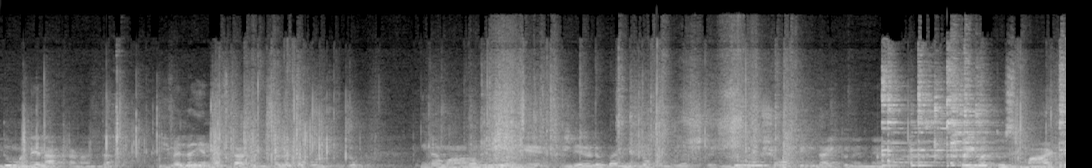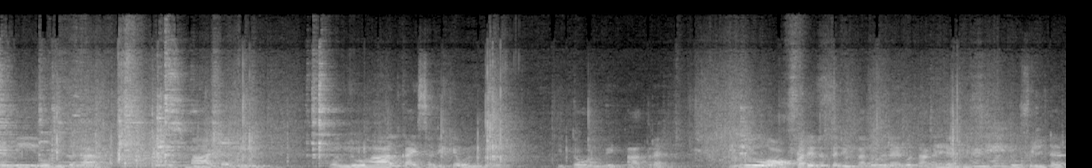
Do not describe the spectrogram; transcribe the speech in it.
ಇದು ಮನೇಲಿ ಹಾಕೋಣ ಅಂತ. ಇವೆಲ್ಲ ಎನ್ ಎಸ್ ತಗೊಂಡಿರೋದು ತೊಗೊಂಡಿರೋದು. ಇನ್ನು ಮಾಮೂಲಿ ಇವನಿಗೆ ಒಂದೆರಡು ಬನ್ನಿ ತೊಗೊಂಡ್ವಿ ಅಷ್ಟೇ. ಇದು ಶಾಪಿಂಗ್ ಆಯಿತು ನಿನ್ನೆ. ಸೊ ಇವತ್ತು ಸ್ಮಾರ್ಟಲ್ಲಿ ಹೋಗಿದ್ದಲ್ಲ? ಸ್ಮಾರ್ಟಲ್ಲಿ ಒಂದು ಹಾಲು ಕಾಯಿಸೋದಕ್ಕೆ ಒಂದು ಇದು ತೊಗೊಂಡ್ವಿ ಪಾತ್ರೆ. ಇದು ಆಫರ್ ಇರುತ್ತೆ ನಿಮ್ಗೆ ಅಲ್ಲಿ ಹೋದರೆ ಗೊತ್ತಾಗುತ್ತೆ. ಆ್ಯಂಡ್ ಒಂದು ಫಿಲ್ಟರ್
